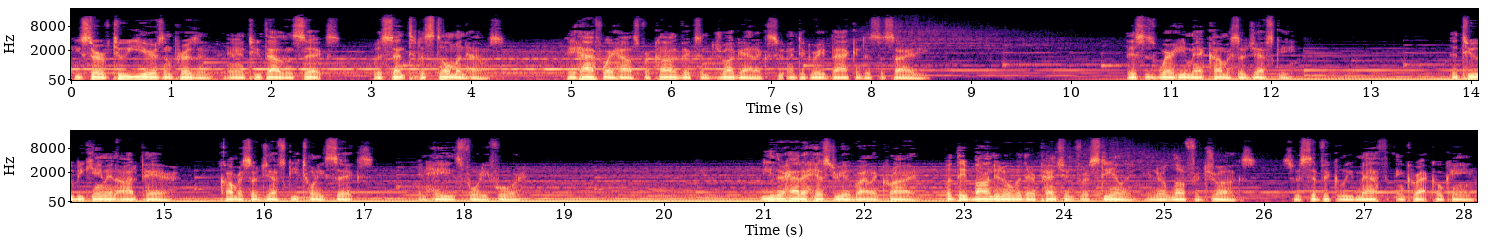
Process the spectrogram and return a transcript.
He served two years in prison and in 2006 was sent to the Stillman House, a halfway house for convicts and drug addicts who integrate back into society. This is where he met Komisarjevsky. The two became an odd pair, Komisarjevsky 26 and Hayes 44. Neither had a history of violent crime, but they bonded over their penchant for stealing and their love for drugs, specifically meth and crack cocaine.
